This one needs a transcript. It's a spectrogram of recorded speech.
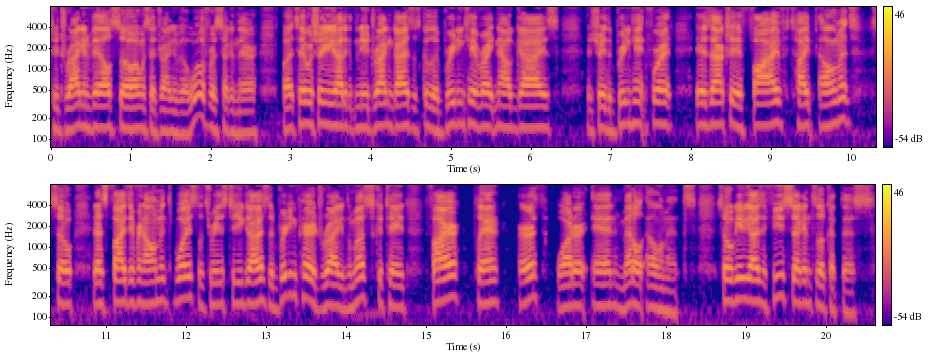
to Dragonvale. So I almost said Dragonvale World for a second there. But today we're showing you how to get the new dragon, guys. Let's go to the breeding cave right now, guys, and show you the breeding hint for it. It is actually a five type element. So it has five different elements, boys. Let's read this to you guys. The breeding pair of dragons must contain fire, plant, earth, water, and metal elements. So we will give you guys a few seconds to look at this.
